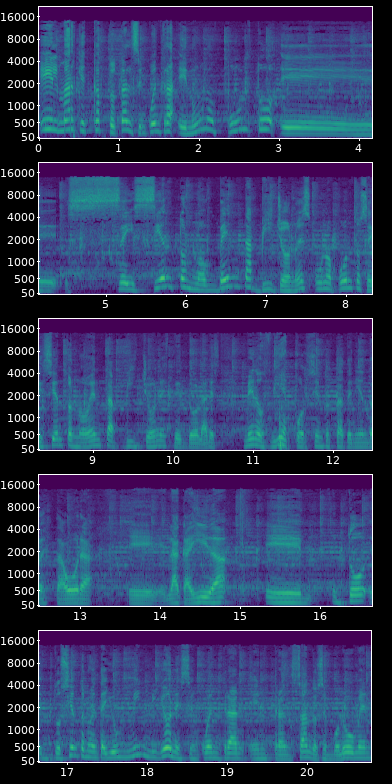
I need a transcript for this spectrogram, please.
El market cap total se encuentra en 1.690 billones, 1.690 billones de dólares, menos 10% está teniendo a esta hora eh, la caída. 291 eh, mil millones se encuentran en transándose en volumen.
